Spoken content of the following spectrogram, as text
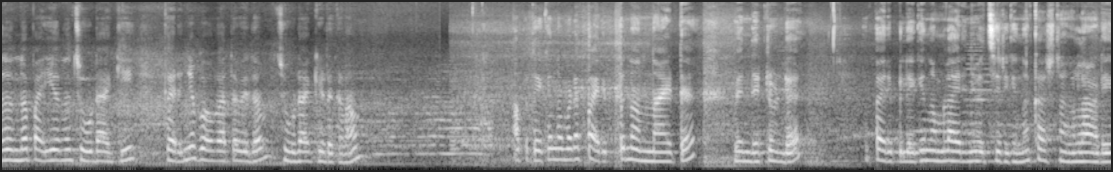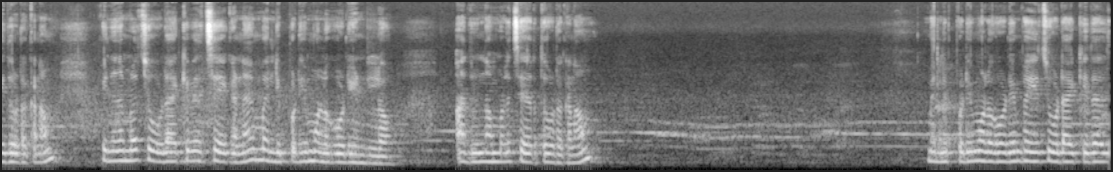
അതൊന്ന് പയ്യൊന്ന് ചൂടാക്കി കരിഞ്ഞു പോകാത്ത വിധം ചൂടാക്കിയെടുക്കണം. അപ്പോഴത്തേക്കും നമ്മുടെ പരിപ്പ് നന്നായിട്ട് വെന്തിട്ടുണ്ട്. പരിപ്പിലേക്ക് നമ്മൾ അരിഞ്ഞു വെച്ചിരിക്കുന്ന കഷ്ണങ്ങൾ ആഡ് ചെയ്ത് കൊടുക്കണം. പിന്നെ നമ്മൾ ചൂടാക്കി വെച്ചേക്കണ മല്ലിപ്പൊടിയും മുളക് ഉണ്ടല്ലോ. അതും നമ്മൾ ചേർത്ത് കൊടുക്കണം. മല്ലിപ്പൊടി മുളക് പൊടിയും പയ്യെ ചൂടാക്കിയത് അത്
